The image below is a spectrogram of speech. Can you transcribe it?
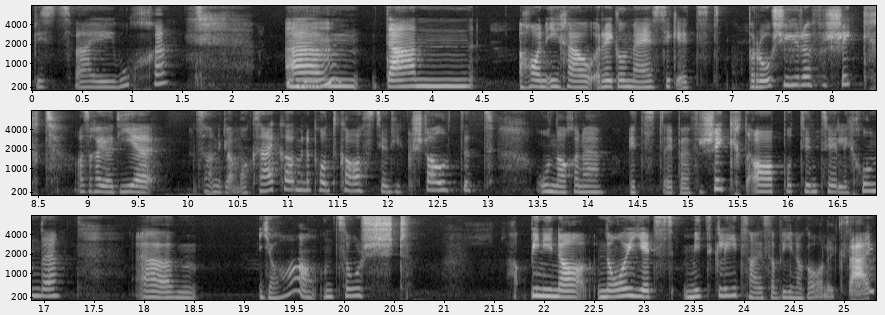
bis zwei Wochen. Ähm, dann habe ich auch regelmäßig jetzt Broschüren verschickt. Also ich habe ja die, das habe ich glaube mal gesagt in einem Podcast, die habe die gestaltet und nachher jetzt eben verschickt an potenzielle Kunden. Ähm, ja, und sonst bin ich noch neu jetzt Mitglied, das habe ich Sabrina gar nicht gesagt.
